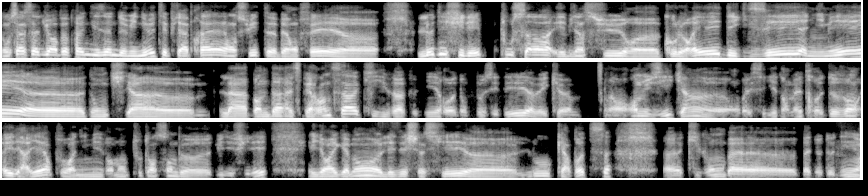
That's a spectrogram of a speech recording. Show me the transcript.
Donc ça ça dure à peu près une dizaine de minutes et puis après ensuite eh ben, on fait le défilé. Tout ça est bien sûr euh, coloré, déguisé, animé. Euh, donc il y a euh, la banda Esperanza qui va venir donc nous aider avec en, musique. Hein, Euh, on va essayer d'en mettre devant et derrière pour animer vraiment tout ensemble euh, du défilé. Et il y aura également euh, les échassiers Lou Carbots qui vont bah, bah, nous donner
